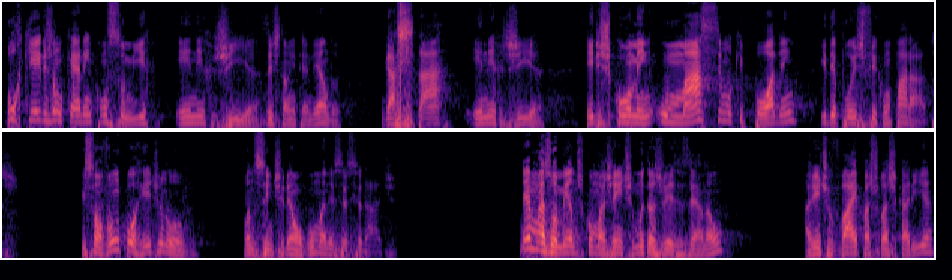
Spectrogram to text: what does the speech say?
porque eles não querem consumir energia. Vocês estão entendendo? Gastar energia. Eles comem o máximo que podem e depois ficam parados. E só vão correr de novo quando sentirem alguma necessidade. Não é mais ou menos como a gente muitas vezes é, não? A gente vai para a churrascaria.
